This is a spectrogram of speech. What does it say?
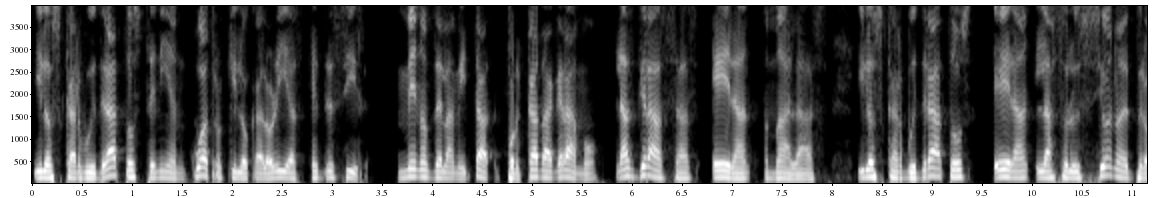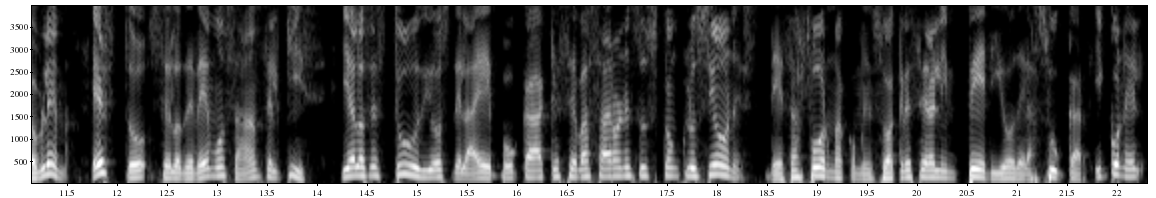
y los carbohidratos tenían 4 kilocalorías, es decir, menos de la mitad por cada gramo, las grasas eran malas y los carbohidratos eran la solución al problema. Esto se lo debemos a Ansel Keys y a los estudios de la época que se basaron en sus conclusiones. De esa forma comenzó a crecer el imperio del azúcar y con él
